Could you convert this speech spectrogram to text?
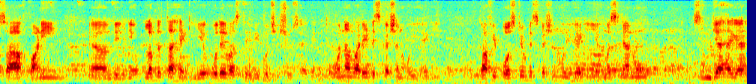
ਸਾਫ਼ ਪਾਣੀ ਦੀ ਜਿਹੜੀ ਉਪਲਬਧਤਾ ਹੈਗੀ ਹੈ, ਉਹਦੇ ਵਾਸਤੇ ਵੀ ਕੁਝ ਇਸ਼ੂਸ ਹੈਗੇ ਨੇ। ਤੇ ਉਹਨਾਂ ਬਾਰੇ ਡਿਸਕਸ਼ਨ ਹੋਈ ਹੈਗੀ। ਕਾਫੀ ਪੋਜ਼ਿਟਿਵ ਡਿਸਕਸ਼ਨ ਹੋਈ ਹੈਗੀ ਹੈ। ਮਸਲਿਆਂ ਨੂੰ ਸਮਝਿਆ ਹੈਗਾ।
